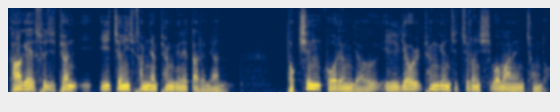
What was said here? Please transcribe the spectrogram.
가계 수지편 2023년 평균에 따르면 독신 고령자의 1개월 평균 지출은 15만 원 정도,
